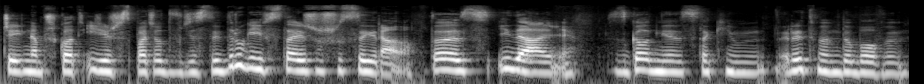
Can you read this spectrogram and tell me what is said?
Czyli na przykład idziesz spać o 22, wstajesz o 6 rano. To jest idealnie zgodnie z takim rytmem dobowym.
